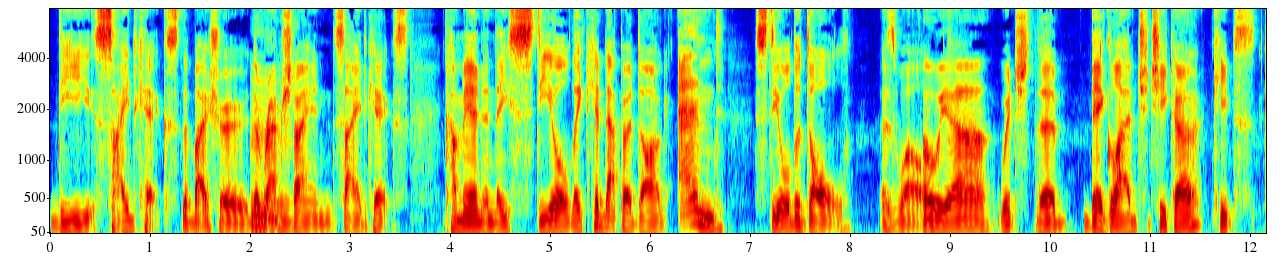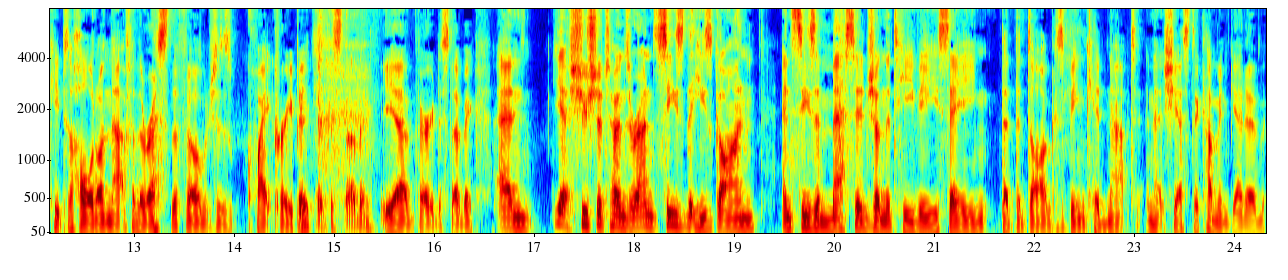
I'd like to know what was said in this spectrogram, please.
the sidekicks, the Baixo, the Rammstein sidekicks, come in and they steal, they kidnap her dog and steal the doll as well. Oh yeah. Which the big lad Chichika keeps keeps a hold on that for the rest of the film, which is quite creepy. Bit disturbing. Yeah, very disturbing. And yeah, Xuxa turns around, sees that he's gone, and sees a message on the TV saying that the dog has been kidnapped and that she has to come and get him.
